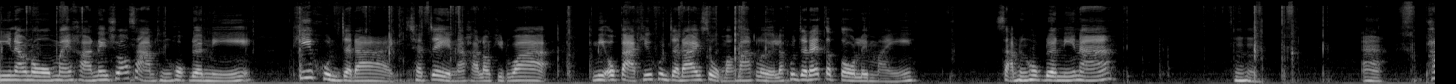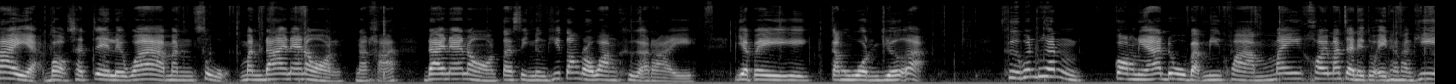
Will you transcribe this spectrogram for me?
มีแนวโน้มไหมคะ ในช่วง 3-6 เดือนนี้ ที่คุณจะได้ชัดเจนนะคะ เราคิดว่า มีโอกาสที่คุณจะได้สูงมาก ๆ เลย แล้วคุณจะได้เติบโตเลยไหม3-6เดือนนี้นะอะไพ่อะบอกชัดเจนเลยว่ามันสูงมันได้แน่นอนนะคะ ได้แน่นอนแต่สิ่งหนึ่งที่ต้องระวังคืออะไร อย่าไปกังวลเยอะอะคือเพื่อนๆกองเนี้ยดูแบบมีความไม่ค่อยมั่นใจในตัวเองทั้งทั้งๆที่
